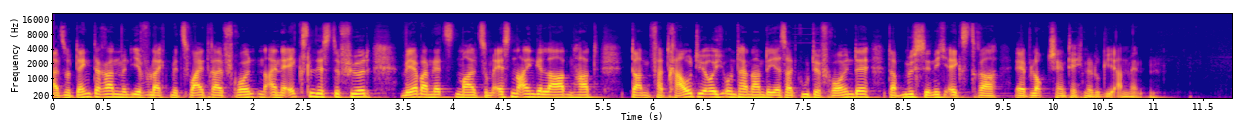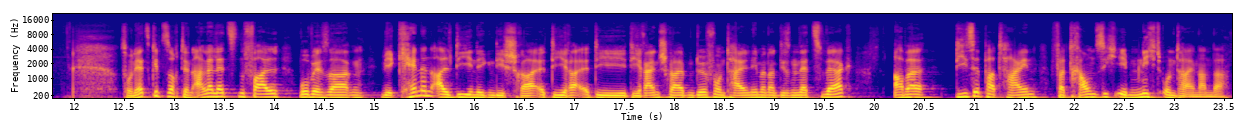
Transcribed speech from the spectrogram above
Also denkt daran, wenn ihr vielleicht mit zwei, drei Freunden eine Excel-Liste führt, wer beim letzten Mal zum Essen eingeladen hat, dann vertraut ihr euch untereinander, ihr seid gute Freunde, da müsst ihr nicht extra äh, Blockchain-Technologie anwenden. So, und jetzt gibt es noch den allerletzten Fall, wo wir sagen, wir kennen all diejenigen, die, die, die, die reinschreiben dürfen und teilnehmen an diesem Netzwerk, aber diese Parteien vertrauen sich eben nicht untereinander.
